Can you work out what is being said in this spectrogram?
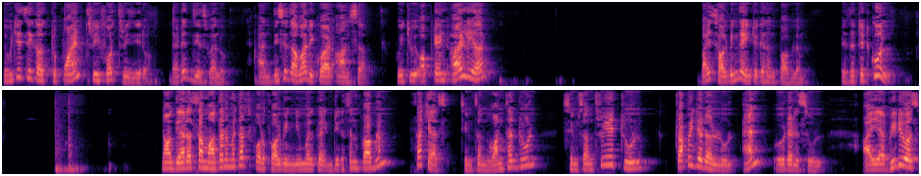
which is equal to 0.3430 that is this value and this is our required answer which we obtained earlier by solving the integration problem. Isn't it cool? Now there are some other methods for solving numerical integration problem such as Simpson one-third rule, Simpson 3-8 rule, trapezoidal rule and Weddle's rule. I have videos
